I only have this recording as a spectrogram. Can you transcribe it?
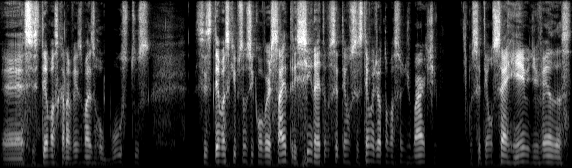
É, sistemas cada vez mais robustos sistemas que precisam se conversar entre si, né? Então você tem um sistema de automação de marketing, você tem um CRM de vendas,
